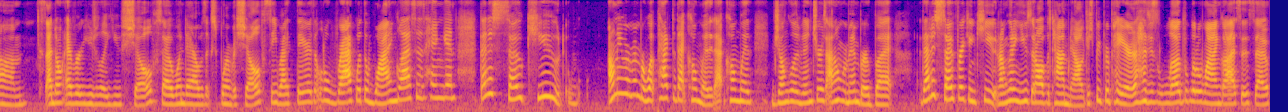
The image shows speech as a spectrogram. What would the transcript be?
because um, I don't ever usually use shelves. So one day I was exploring with shelves. See right there, that little rack with the wine glasses hanging. That is so cute. I don't even remember what pack did that come with. Did that come with Jungle Adventures? I don't remember, but that is so freaking cute and I'm going to use it all the time now. Just be prepared. I just love the little wine glasses. So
